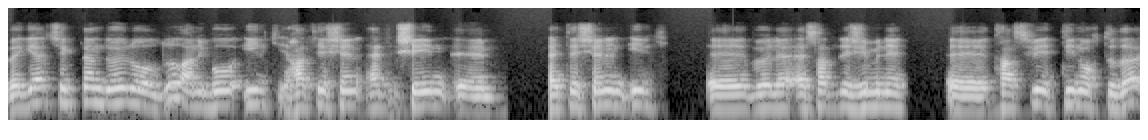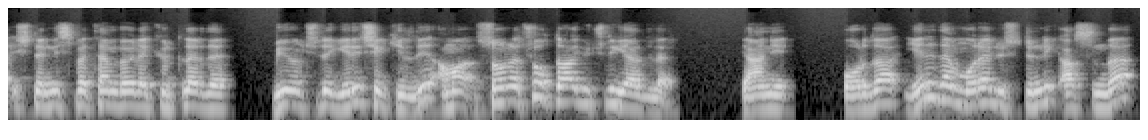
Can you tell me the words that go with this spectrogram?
Ve gerçekten de öyle oldu. Hani bu ilk Hateşen şeyin e, HTŞ'nin ilk e, böyle Esad rejimini e, tasfiye ettiği noktada işte nispeten böyle Kürtler de bir ölçüde geri çekildi ama sonra çok daha güçlü geldiler. Yani orada yeniden moral üstünlük aslında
